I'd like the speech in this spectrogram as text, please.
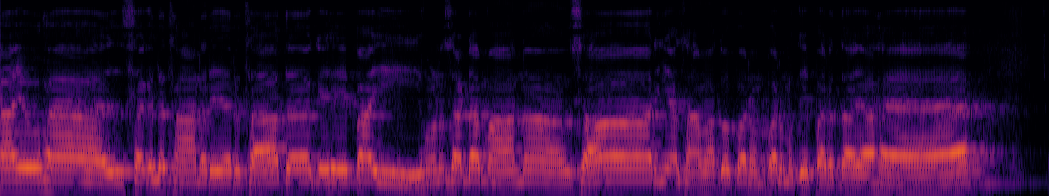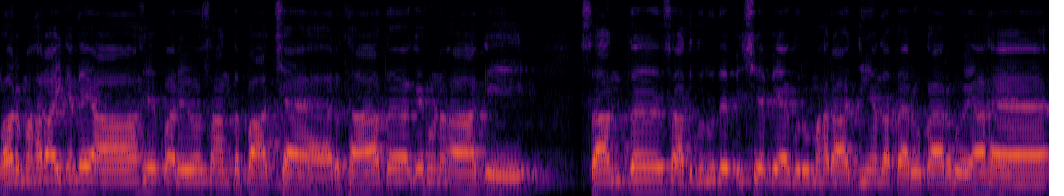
ਆਇਓ ਹੈ ਸਗਲ ਥਾਨ ਰੇ ਅਰਥਾਤ ਕਹੇ ਭਾਈ। ਹੁਣ ਸਾਡਾ ਮਾਨ ਸਾਰੀਆਂ ਥਾਵਾਂ ਤੋਂ ਭਰਮ ਭਰਮ ਕੇ ਪਰਤ ਆਇਆ ਹੈ। ਔਰ ਮਹਾਰਾਜ ਕਹਿੰਦੇ, ਆਹੇ ਪਰਿਓ ਸੰਤ ਪਾਤਸ਼ਾਹ ਅਰਥਾਤ ਕਿ ਹੁਣ ਆ ਕੇ ਸੰਤ ਸਤਿਗੁਰੂ ਦੇ ਪਿੱਛੇ ਪਿਆ ਗੁਰੂ ਮਹਾਰਾਜ ਜੀਆਂ ਦਾ ਪੈਰੋਕਾਰ ਹੋਇਆ ਹੈ।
